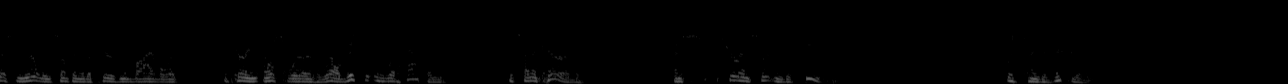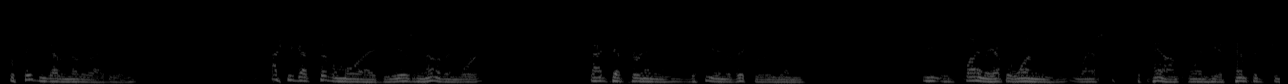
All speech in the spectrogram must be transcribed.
just merely something that appears in the Bible, it's appearing elsewhere as well. This is what happened to Sennacherib. And sure and certain defeat was turned to victory. So Satan got another idea. Actually, got several more ideas, and none of them worked. God kept turning defeat into victory, and he, finally, after one last attempt, when he attempted to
